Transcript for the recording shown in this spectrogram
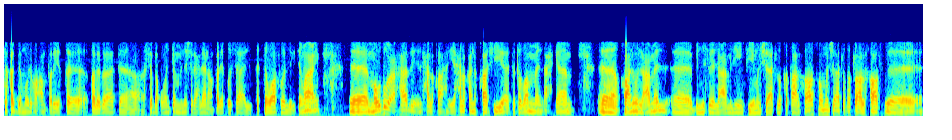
تقدموا له عن طريق طلبات سبق وان تم نشر إعلان عن طريق وسائل التواصل الاجتماعي. موضوع هذه الحلقة هي حلقة نقاشية تتضمن أحكام آه، قانون العمل آه، بالنسبة للعاملين في منشآت القطاع الخاص ومنشآت القطاع الخاص آه،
